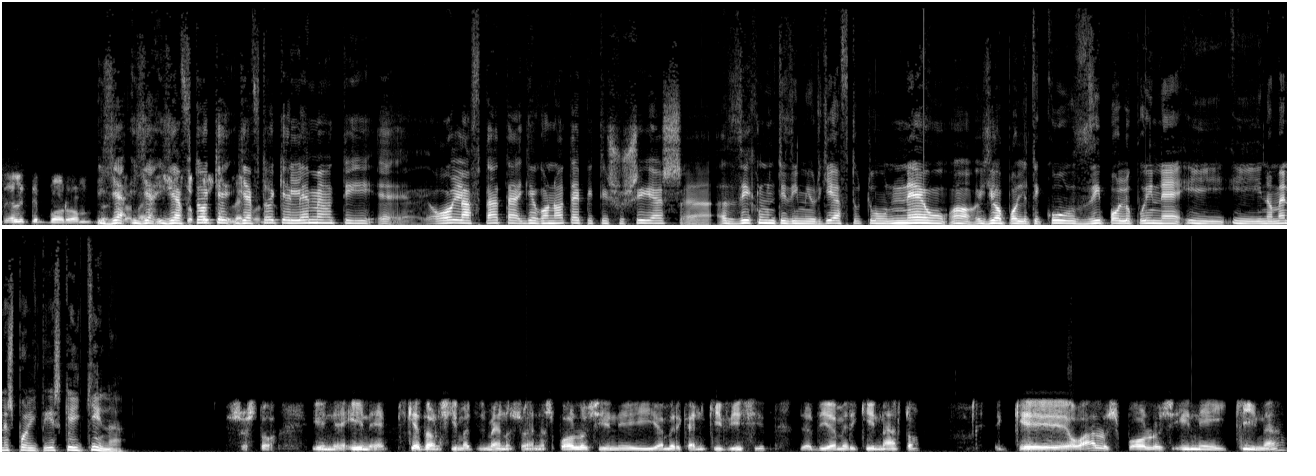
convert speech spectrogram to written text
θέλετε μπορώ. Για, για, γι, αυτό και, γι' αυτό και λέμε ότι ε, όλα αυτά τα γεγονότα επί της ουσίας ε, δείχνουν τη δημιουργία αυτού του νέου ε, γεωπολιτικού δίπολου που είναι οι, οι Ηνωμένες Πολιτείες και η Κίνα. Σωστό. Είναι, είναι σχεδόν σχηματισμένος ο ένας πόλος, είναι η Αμερικανική Δύση, δηλαδή η Αμερική ΝΑΤΟ και ο άλλος πόλος είναι η κινα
